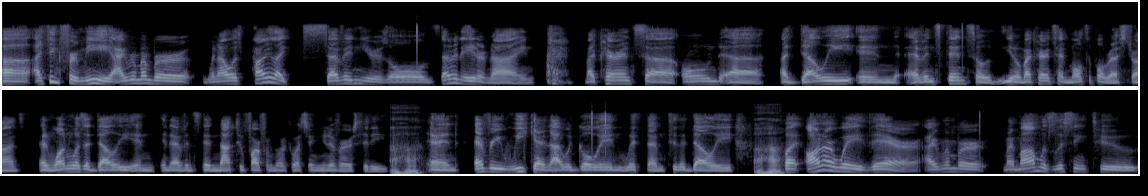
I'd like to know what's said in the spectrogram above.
uh, I think for me, I remember when I was probably like seven years old, seven, eight, or nine. my parents uh, owned uh, a deli in Evanston. So you know, my parents had multiple restaurants, and one was a deli in in Evanston, not too far from Northwestern University. Uh huh. And every weekend, I would go in with them to the deli. Uh huh. But on our way there, I remember my mom was listening to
